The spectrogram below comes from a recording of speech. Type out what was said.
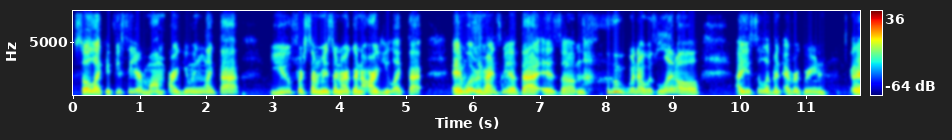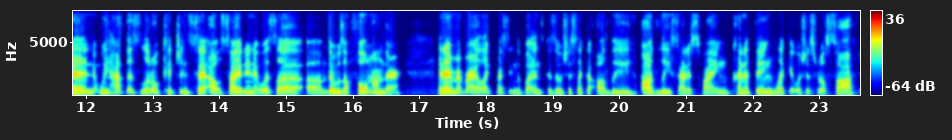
So like if you see your mom arguing like that, you for some reason are going to argue like that. And That's what true. reminds me of that is um when I was little, I used to live in Evergreen, and we had this little kitchen set outside, and it was a um, there was a phone on there, and I remember I like pressing the buttons because it was just like an oddly oddly satisfying kind of thing. Like it was just real soft.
